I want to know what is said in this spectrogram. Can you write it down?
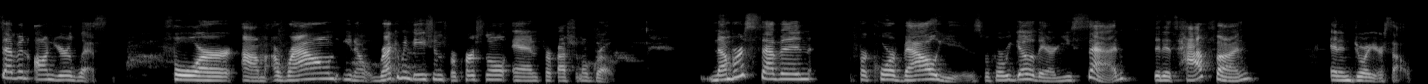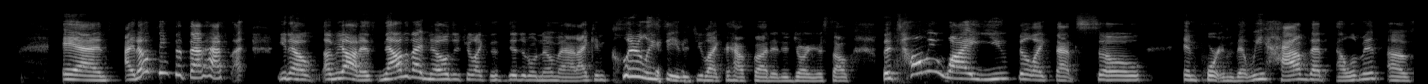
seven on your list for um, around, you know, recommendations for personal and professional growth. Number seven for core values, before we go there, you said that it's have fun and enjoy yourself. And I don't think that that has, you know, I'll be honest, now that I know that you're like this digital nomad, I can clearly see that you like to have fun and enjoy yourself. But tell me why you feel like that's so important that we have that element of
